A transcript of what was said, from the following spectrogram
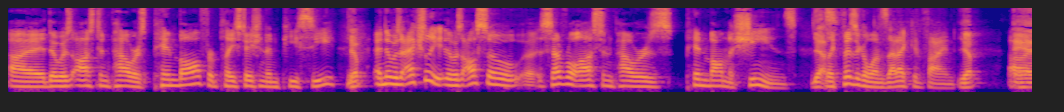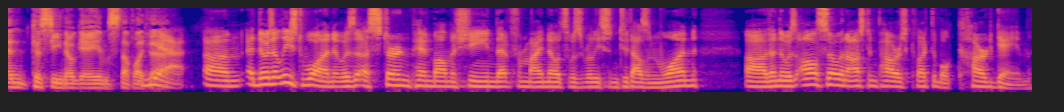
Uh, there was Austin Powers Pinball for PlayStation and PC. Yep. And there was actually there was also uh, several Austin Powers pinball machines, Yes. like physical ones that I could find. yep. and casino games, stuff like that. Yeah. Um, and there was at least one. It was a Stern pinball machine that, from my notes, was released in 2001. Uh, then there was also an Austin Powers collectible card game,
